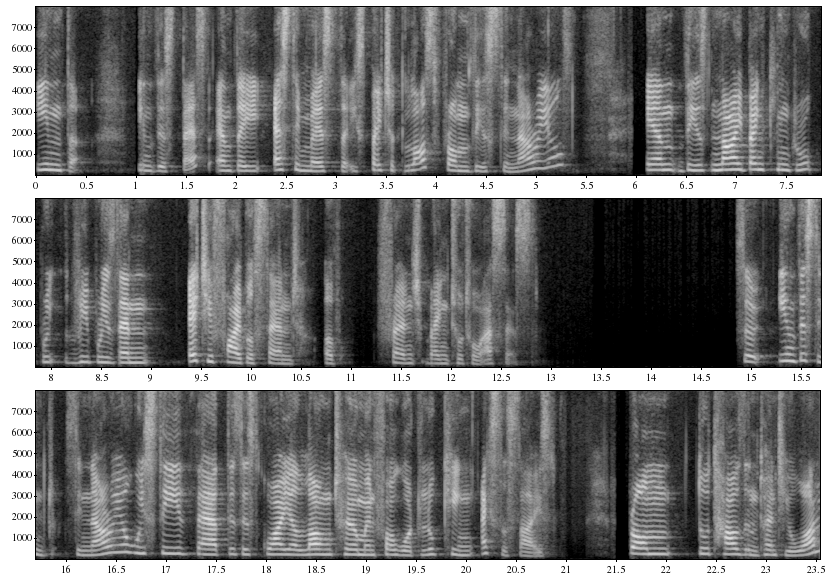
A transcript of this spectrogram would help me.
in, the, in this test and they estimate the expected loss from these scenarios. And these nine banking groups re represent 85% of French bank total assets. So in this scenario, we see that this is quite a long-term and forward-looking exercise. From 2021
